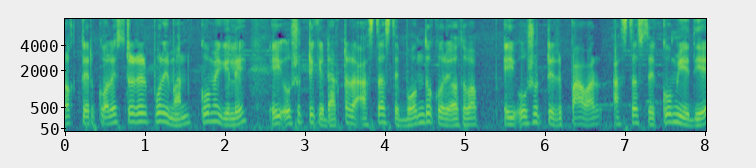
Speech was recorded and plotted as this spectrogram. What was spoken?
রক্তের কোলেস্টেরলের পরিমাণ কমে গেলে এই ওষুধটিকে ডাক্তাররা আস্তে আস্তে বন্ধ করে অথবা এই ওষুধটির পাওয়ার আস্তে আস্তে কমিয়ে দিয়ে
